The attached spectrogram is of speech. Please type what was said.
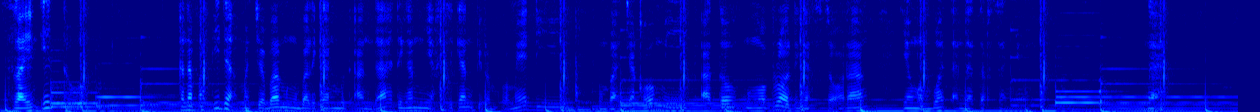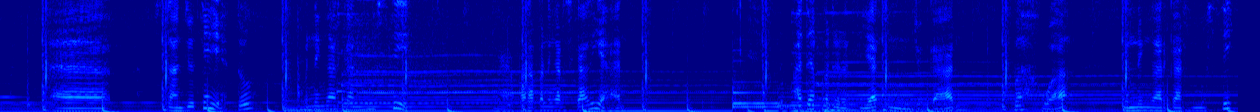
selain itu, kenapa tidak mencoba mengembalikan mood Anda dengan menyaksikan film komedi, membaca komik, atau mengobrol dengan seseorang yang membuat Anda tersenyum. Nah, uh, selanjutnya yaitu mendengarkan musik. Nah, para pendengar sekalian, ada penelitian menunjukkan bahwa mendengarkan musik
